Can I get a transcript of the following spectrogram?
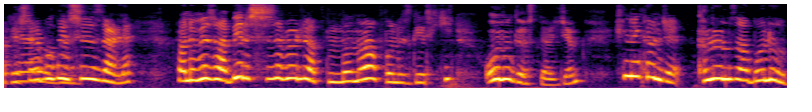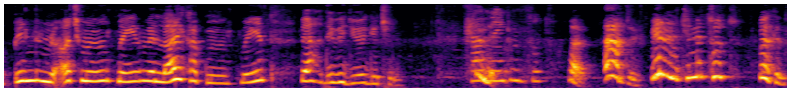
arkadaşlar bugün sizlerle hani mesela biri size böyle yaptığında ne yapmanız gerekir onu göstereceğim. Şimdi ilk önce kanalımıza abone olup bildirimleri açmayı unutmayın ve like atmayı unutmayın ve hadi videoya geçelim. Sen benimkini tut. Bak Ertuğrul benimkini tut. Bakın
